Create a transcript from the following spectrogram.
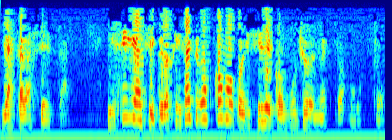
y hasta la Z. Y sigue así, pero fíjate vos cómo coincide con muchos de nuestros gustos.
